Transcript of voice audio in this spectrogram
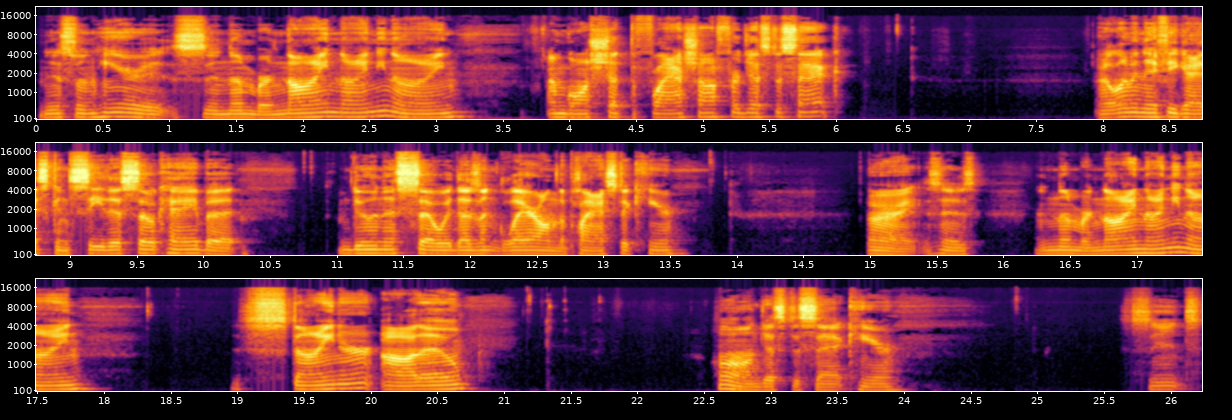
This one here is the number 999. I'm going to shut the flash off for just a sec. Alright, let me know if you guys can see this okay, but I'm doing this so it doesn't glare on the plastic here. Alright, it says number 999 Steiner Auto. Hold on just a sec here. Since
